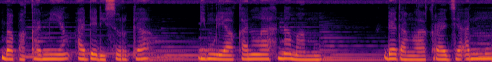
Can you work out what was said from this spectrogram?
Bapa kami yang ada di surga, dimuliakanlah namamu. Datanglah kerajaanmu,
